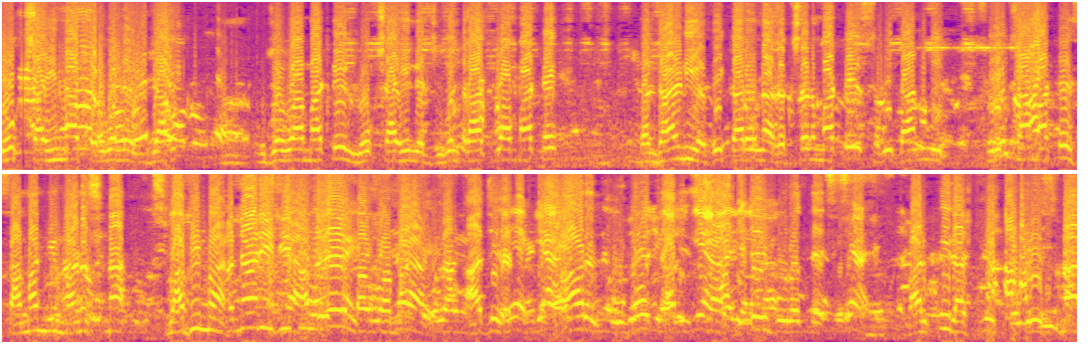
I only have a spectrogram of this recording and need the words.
લોકશાહીના પર્વને ઉજવવા માટે, લોકશાહીને જીવંત રાખવા માટે, બંધારણીય અધિકારોના રક્ષણ માટે, સંવિધાનની સુરક્ષા માટે સામાન્ય માણસના સ્વાભિમાન બતાવવા માટે આજે બાર અને મુહૂર્તે ભારતીય રાષ્ટ્રીય કોંગ્રેસના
